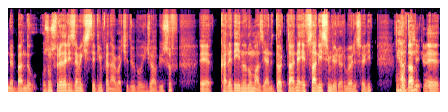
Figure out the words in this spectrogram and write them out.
Ben de uzun süreler izlemek istediğim Fenerbahçe'de bir oyuncu abi Yusuf. Eee, karede inanılmaz yani 4 tane efsane isim görüyorum öyle söyleyeyim. Ya, Buradan, eee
